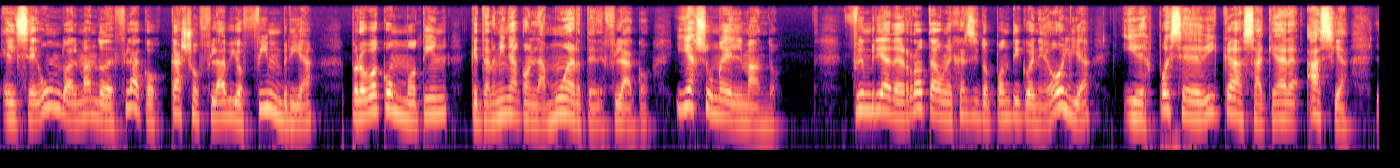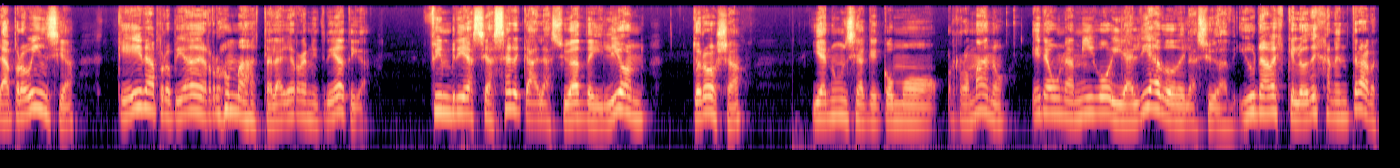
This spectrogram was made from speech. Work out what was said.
el segundo al mando de Flaco, Cayo Flavio Fimbria, provoca un motín que termina con la muerte de Flaco y asume el mando. Fimbria derrota a un ejército póntico en Eolia y después se dedica a saquear Asia, la provincia que era propiedad de Roma hasta la guerra mitriática. Fimbria se acerca a la ciudad de Ilión, Troya, y anuncia que como romano era un amigo y aliado de la ciudad, y una vez que lo dejan entrar,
